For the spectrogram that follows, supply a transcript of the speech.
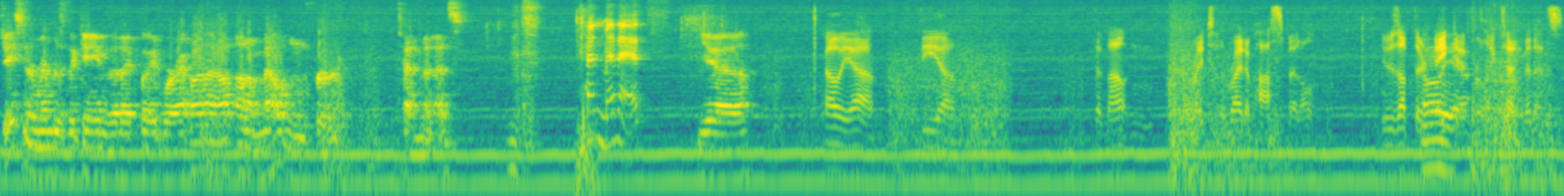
Jason remembers the game that I played where I hung out on a mountain for 10 minutes. Ten minutes. Yeah. Oh yeah, the um, the mountain right to the right of hospital. He was up there Oh, naked yeah. for like ten minutes.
